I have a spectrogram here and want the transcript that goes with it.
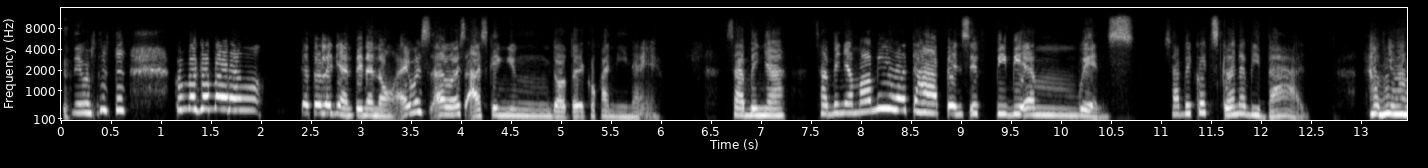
Di ba? Kumbaga parang katulad yan, tinanong, I was I was asking yung daughter ko kanina eh. Sabi niya, sabi niya, Mommy, what happens if PBM wins? Sabi ko, it's gonna be bad. Sabi niya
